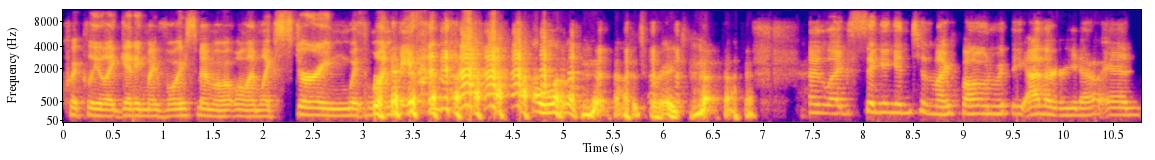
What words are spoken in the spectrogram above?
quickly like getting my voice memo while I'm like stirring with one hand. I love it. That's great. and like singing into my phone with the other, you know, and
